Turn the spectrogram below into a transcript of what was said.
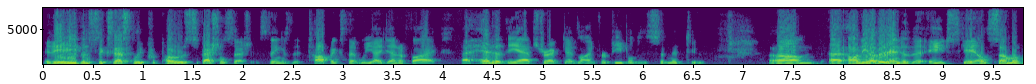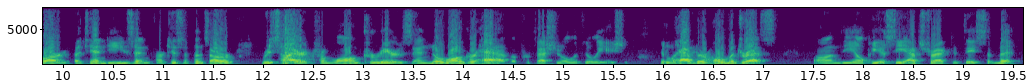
They've even successfully proposed special sessions, things that topics that we identify ahead of the abstract deadline for people to submit to. Um, uh, on the other end of the age scale, some of our attendees and participants are retired from long careers and no longer have a professional affiliation. It'll have their home address on the LPSC abstract that they submit.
